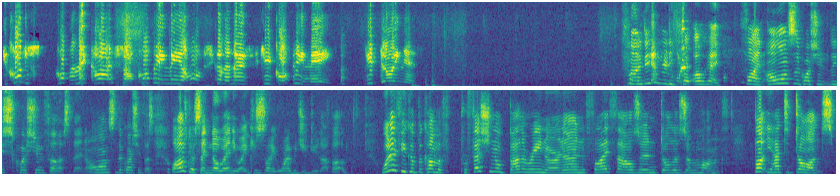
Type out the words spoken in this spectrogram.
You can't just copy me, guys. Stop copying me. I'm obviously gonna lose if you keep copying me. Keep doing this. I didn't really. Co- okay, fine. I'll answer the question. This question first. Then I'll answer the question first. Well, I was gonna say no anyway, because like, why would you do that? But what if you could become a professional ballerina and earn five thousand dollars a month, but you had to dance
